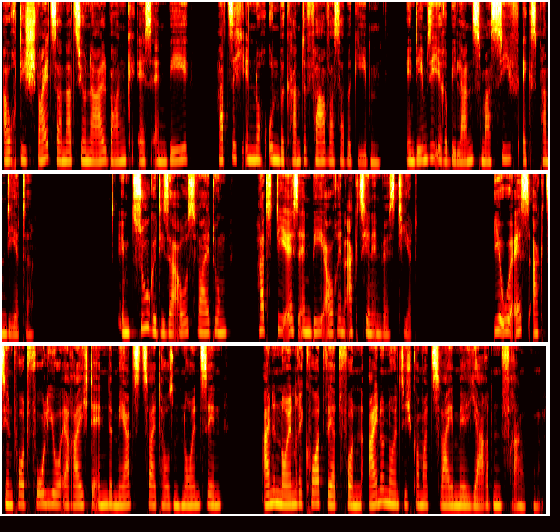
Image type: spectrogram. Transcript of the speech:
Auch die Schweizer Nationalbank SNB hat sich in noch unbekannte Fahrwasser begeben, indem sie ihre Bilanz massiv expandierte. Im Zuge dieser Ausweitung hat die SNB auch in Aktien investiert. Ihr US-Aktienportfolio erreichte Ende März 2019 einen neuen Rekordwert von 91,2 Milliarden Franken.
